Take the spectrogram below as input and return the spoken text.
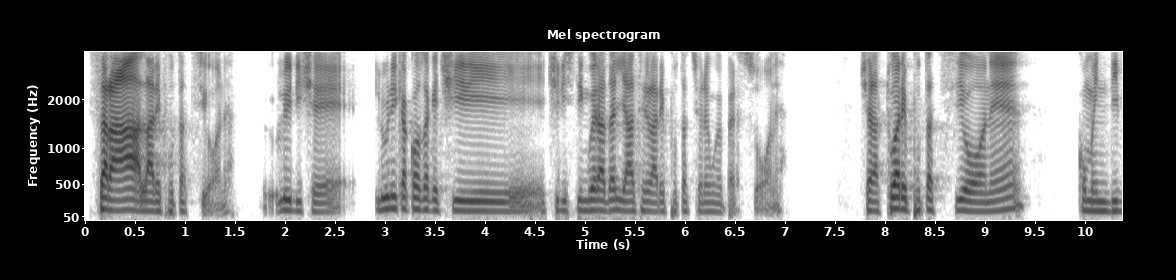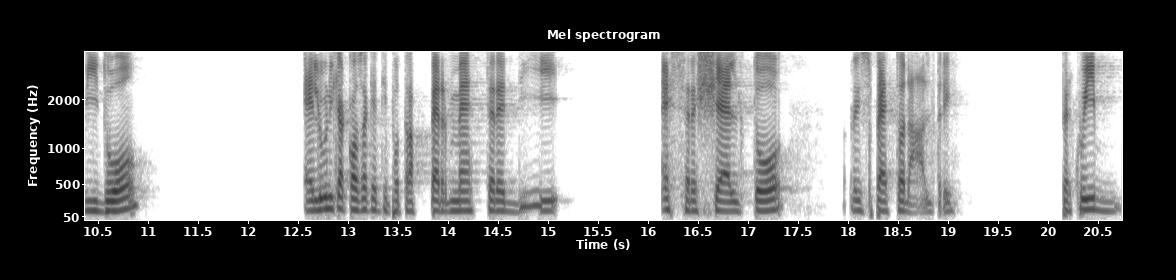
sarà la reputazione. Lui dice, l'unica cosa che ci, ci distinguerà dagli altri è la reputazione come persone. Cioè la tua reputazione come individuo è l'unica cosa che ti potrà permettere di essere scelto rispetto ad altri. Per cui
